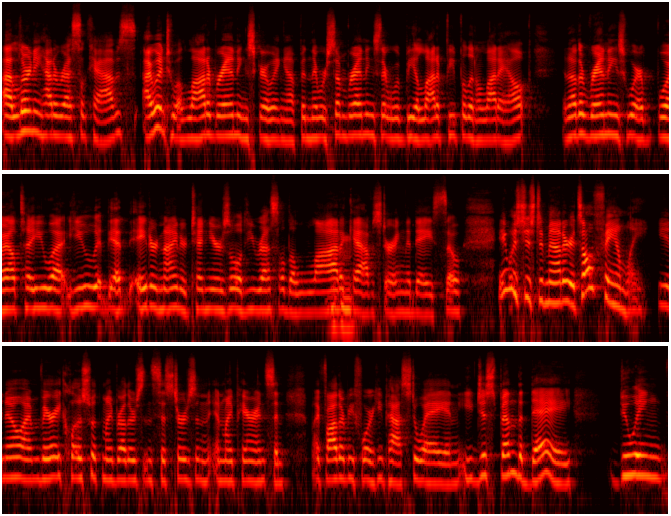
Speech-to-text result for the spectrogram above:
uh, learning how to wrestle calves. I went to a lot of brandings growing up, and there were some brandings there would be a lot of people and a lot of help. And other brandings where, boy, I'll tell you what, you at, at eight or nine or 10 years old, you wrestled a lot of mm-hmm. calves during the day. So it was just a matter, it's all family. You know, I'm very close with my brothers and sisters and, and my parents and my father before he passed away. And you just spend the day doing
